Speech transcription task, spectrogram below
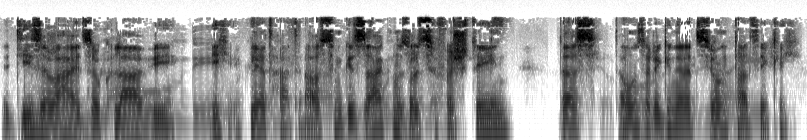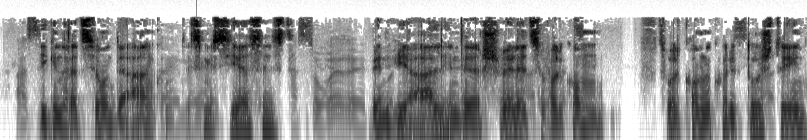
der diese Wahrheit so klar wie ich erklärt hat? Aus dem Gesagten sollst du verstehen, dass da unsere Generation tatsächlich die Generation der Ankunft des Messias ist, wenn wir all in der Schwelle zur vollkommen vollkommene Korrektur stehen,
